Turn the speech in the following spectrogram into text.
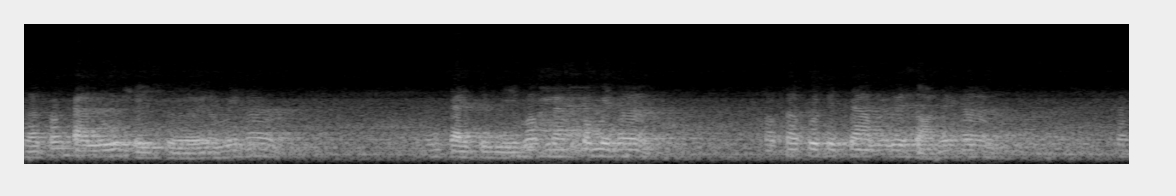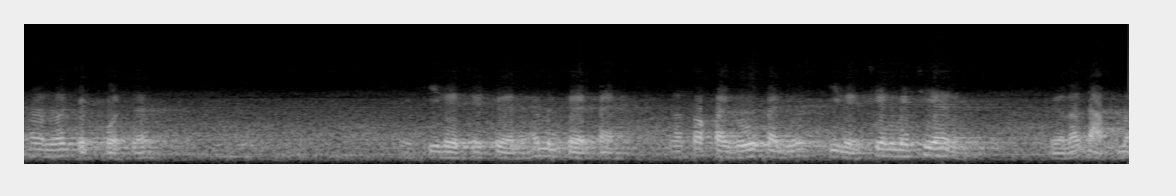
เราต้องการรู้เฉยๆเราไม่ห้าม ใจจะหนีว่าแรกก็ไม่ห้ามเพราะพระพุทธเจ้าไม่ได้สอนให้ห้ามถ้าห้ามแล้วเก็บกดนะกิเลสจะเกิดให้มันเกิดไป แล้วก็ไปรู้ไปรู้กิเลสเที่ยงไม่เที่ยงเหลือระดับไหม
